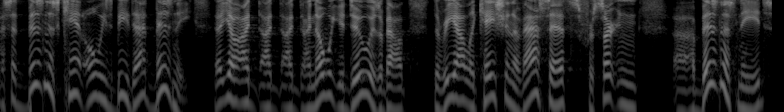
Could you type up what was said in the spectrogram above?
I said, business can't always be that busy. Uh, you know, I, I I I know what you do is about the reallocation of assets for certain uh, business needs,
